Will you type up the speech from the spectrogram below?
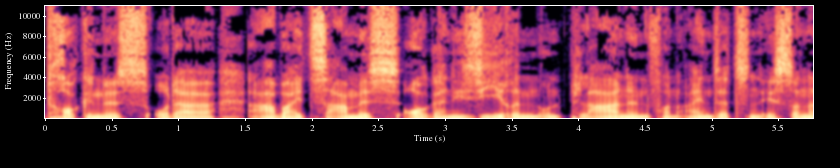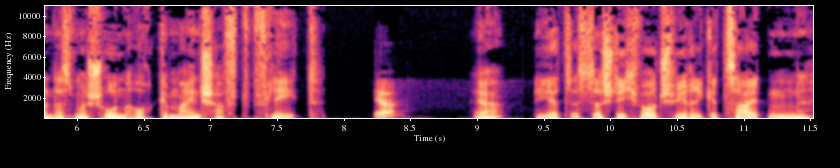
trockenes oder arbeitsames Organisieren und Planen von Einsätzen ist, sondern dass man schon auch Gemeinschaft pflegt. Ja. Ja. Jetzt ist das Stichwort schwierige Zeiten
